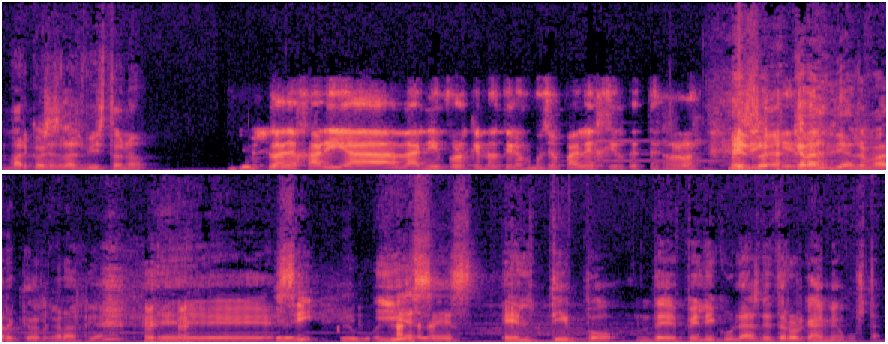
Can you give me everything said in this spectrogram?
Marcos, esa la has visto, ¿no? Yo se la dejaría a Dani porque no tiene mucho para elegir de terror. Eso- gracias, Marcos, gracias. Eh, sí, y ese es el tipo de películas de terror que a mí me gustan.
